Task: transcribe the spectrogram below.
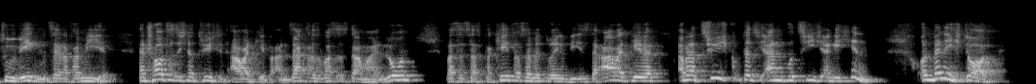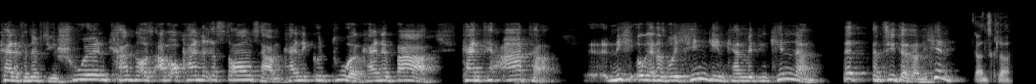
zu bewegen mit seiner Familie, dann schaut sie sich natürlich den Arbeitgeber an, sagt also, was ist da mein Lohn, was ist das Paket, was er mitbringt, wie ist der Arbeitgeber. Aber natürlich guckt er sich an, wo ziehe ich eigentlich hin? Und wenn ich dort keine vernünftigen Schulen, Krankenhaus, aber auch keine Restaurants haben, keine Kultur, keine Bar, kein Theater, äh, nicht irgendetwas, wo ich hingehen kann mit den Kindern, dann zieht er da nicht hin. Ganz klar.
